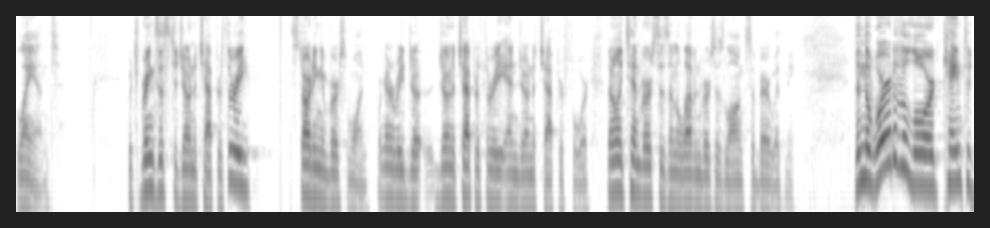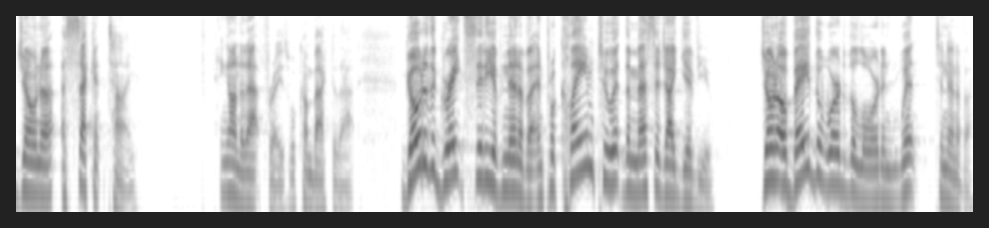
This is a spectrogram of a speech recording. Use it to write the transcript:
land. Which brings us to Jonah chapter 3, starting in verse 1. We're going to read jo- Jonah chapter 3 and Jonah chapter 4. They're only 10 verses and 11 verses long, so bear with me. Then the word of the Lord came to Jonah a second time. Hang on to that phrase. We'll come back to that. Go to the great city of Nineveh and proclaim to it the message I give you. Jonah obeyed the word of the Lord and went to Nineveh.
